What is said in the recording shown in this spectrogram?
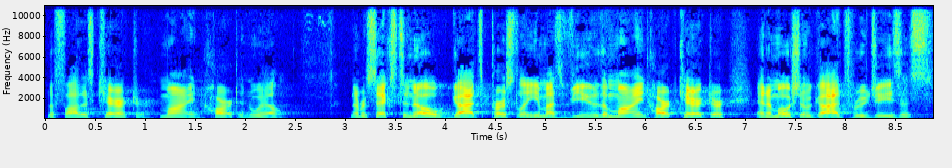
the Father's character, mind, heart, and will. Number six, to know God's personally, you must view the mind, heart, character, and emotion of God through Jesus.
